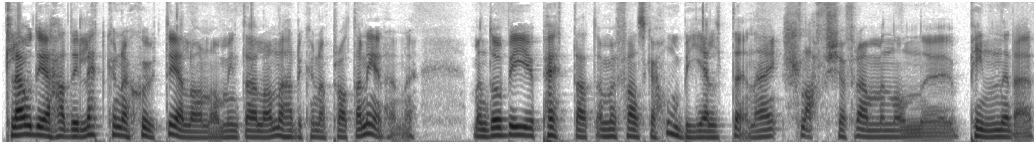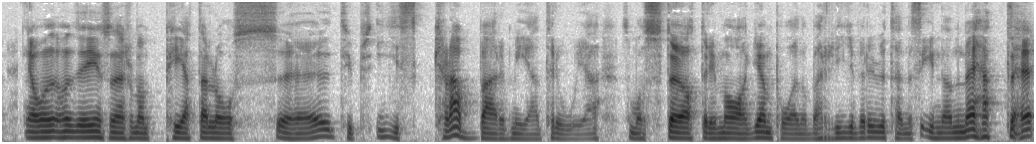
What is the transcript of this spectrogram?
Claudia hade lätt kunnat skjuta ihjäl honom om inte alla andra hade kunnat prata ner henne. Men då blir ju Pet att, ja men fan ska hon bli hjälte? Nej, slaff kör fram med någon eh, pinne där. Ja, och det är ju en sån där som man petar loss eh, typ is gräsklabbar med tror jag. Som hon stöter i magen på henne och bara river ut hennes innanmäte.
